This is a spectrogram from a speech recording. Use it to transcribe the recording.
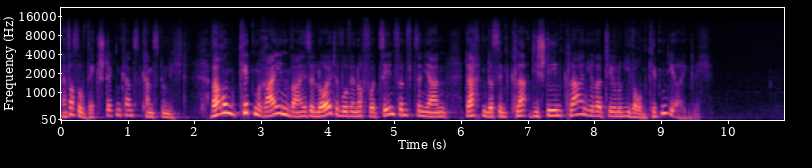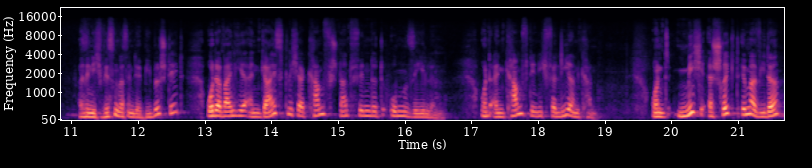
einfach so wegstecken kannst, kannst du nicht. Warum kippen reihenweise Leute, wo wir noch vor 10, 15 Jahren dachten, das sind klar, die stehen klar in ihrer Theologie, warum kippen die eigentlich? Weil sie nicht wissen, was in der Bibel steht? Oder weil hier ein geistlicher Kampf stattfindet um Seelen? Und ein Kampf, den ich verlieren kann. Und mich erschrickt immer wieder,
